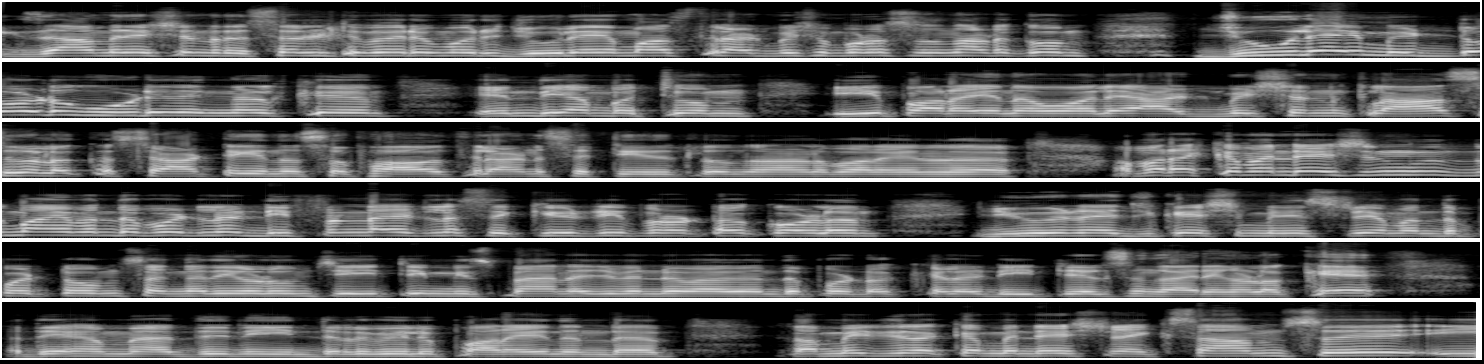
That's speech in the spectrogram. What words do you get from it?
എക്സാമിനേഷൻ റിസൾട്ട് വരും ഒരു ജൂലൈ മാസത്തിൽ അഡ്മിഷൻ പ്രോസസ്സ് നടക്കും. ജൂലൈ മിഡോട് കൂടി നിങ്ങൾക്ക് എന്ത് ചെയ്യാൻ പറ്റും? ഈ പറയുന്ന പോലെ അഡ്മിഷൻ ക്ലാസ്സുകളൊക്കെ സ്റ്റാർട്ട് ചെയ്യുന്ന സ്വഭാവത്തിലാണ് സെറ്റ് ചെയ്തിട്ടുള്ളതെന്നാണ് പറയുന്നത്. അപ്പോൾ റെക്കമെൻഡേഷനുമായി ബന്ധപ്പെട്ടുള്ള ഡിഫറെന്റ് ആയിട്ടുള്ള സെക്യൂരിറ്റി പ്രോട്ടോക്കോളും ന്യൂ എഡ്യൂക്കേഷൻ മിനിസ്ട്രിയെ ബന്ധപ്പെട്ടും സംഗതികളും ചീറ്റിംഗ് മിസ്മാനേജ്മെന്റുമായി ബന്ധപ്പെട്ടൊക്കെയുള്ള ഡീറ്റെയിൽസും കാര്യങ്ങളൊക്കെ അദ്ദേഹം അതിന് ഇന്റർവ്യൂവിൽ പറയുന്നുണ്ട്. കമ്മിറ്റി റെക്കമെൻഡേഷൻ എക്സാംസ് ഈ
